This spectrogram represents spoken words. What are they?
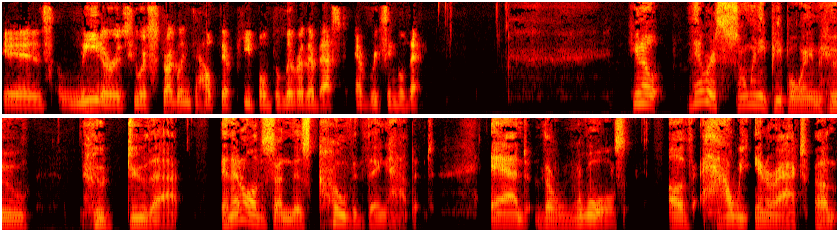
is leaders who are struggling to help their people deliver their best every single day. You know, there were so many people, who who do that, and then all of a sudden, this COVID thing happened, and the rules of how we interact um,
